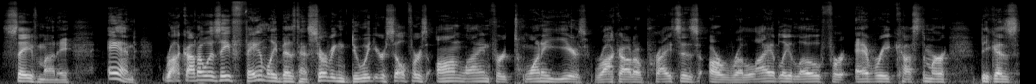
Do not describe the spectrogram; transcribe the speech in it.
save money. And Rock Auto is a family business serving do it yourselfers online for 20 years. Rock Auto prices are reliably low for every customer because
